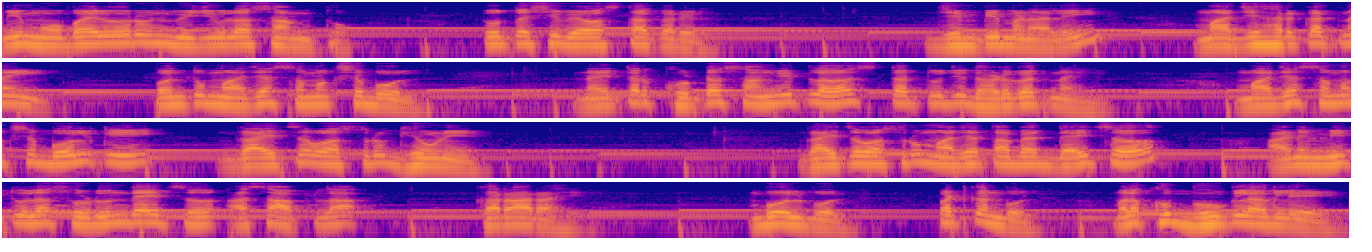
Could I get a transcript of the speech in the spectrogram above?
मी मोबाईलवरून विजूला सांगतो. तो तशी व्यवस्था करेल. झिम्पी म्हणाली माझी हरकत नाही पण तू माझ्या समक्ष बोल. नाहीतर खोटं सांगितलंस तर तुझी धडगत नाही. माझ्या समक्ष बोल की गायचं वासरू घेऊन ये. गायचं वासरू माझ्या ताब्यात द्यायचं आणि मी तुला सोडून द्यायचं असा आपला करार आहे. बोल बोल. पटकन बोल. मला खूप भूक लागली आहे.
